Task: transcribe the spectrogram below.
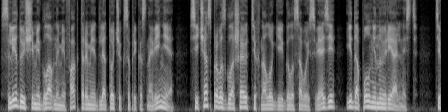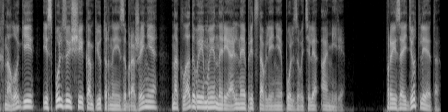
Следующими главными факторами для точек соприкосновения сейчас провозглашают технологии голосовой связи и дополненную реальность, технологии, использующие компьютерные изображения, накладываемые на реальное представление пользователя о мире. Произойдет ли это?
